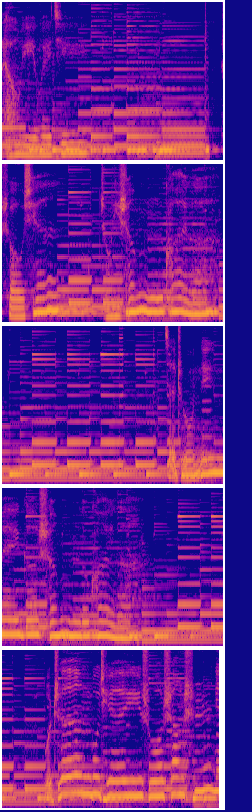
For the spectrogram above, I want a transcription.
聊以慰藉。首先，祝你生日快乐，再祝你每个生日都快乐。我真不介意说上十年。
